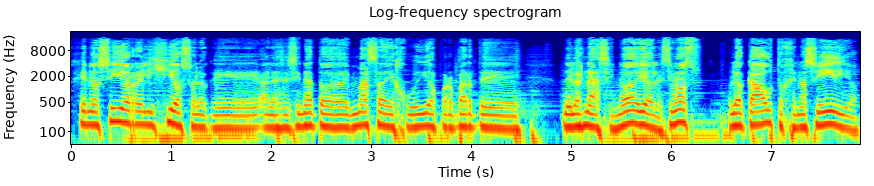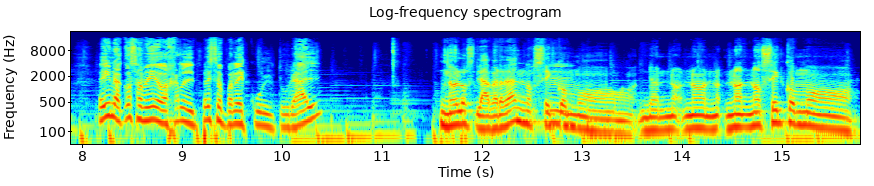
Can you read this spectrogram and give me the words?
genocidio religioso lo que al asesinato en masa de judíos por parte de los nazis, ¿no? Digo, le decimos holocausto, genocidio. Hay una cosa medio de bajarle el precio para el cultural. No los, la verdad no sé Mm. cómo. No, no, no, no, no sé cómo.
